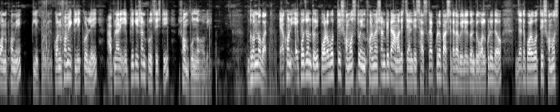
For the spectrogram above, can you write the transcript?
কনফার্মে ক্লিক করবেন। কনফার্মে ক্লিক করলেই আপনার অ্যাপ্লিকেশন প্রসেসটি সম্পূর্ণ হবে। ধন্যবাদ। এখন এ পর্যন্তই। পরবর্তী সমস্ত ইনফরমেশন পেতে আমাদের চ্যানেলটি সাবস্ক্রাইব করে পাশে থাকা বেল আইকনটি অল করে দাও, যাতে পরবর্তী সমস্ত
